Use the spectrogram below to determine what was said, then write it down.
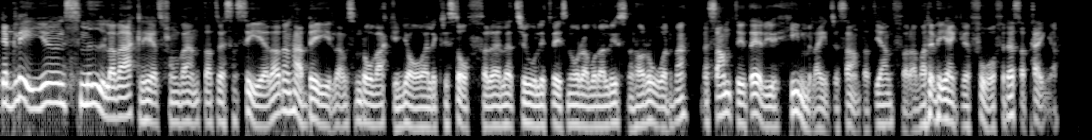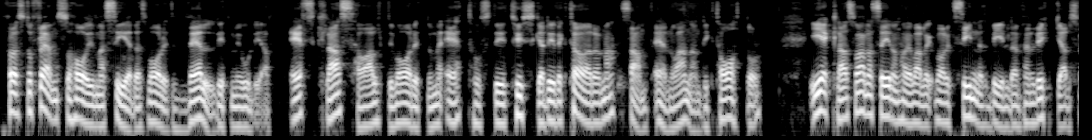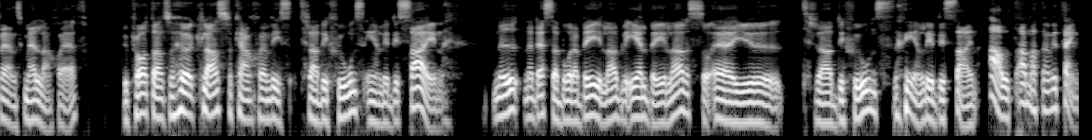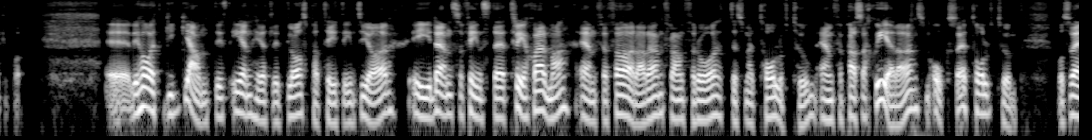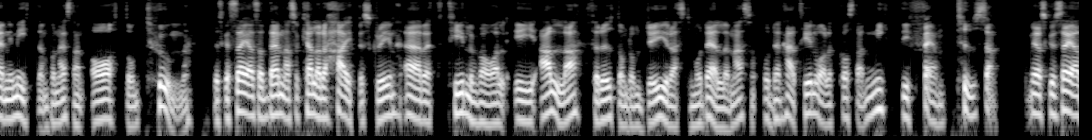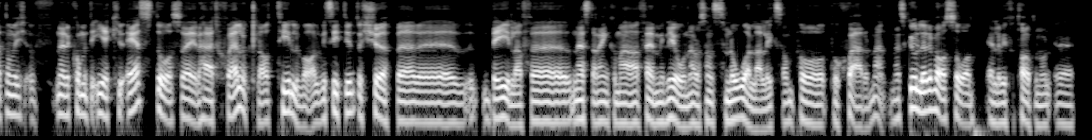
Det blir ju en smula verklighetsfrånvänt att recensera den här bilen som då varken jag eller Kristoffer eller troligtvis några av våra lyssnare har råd med. Men samtidigt är det ju himla intressant att jämföra vad det vi egentligen får för dessa pengar. Först och främst så har ju Mercedes varit väldigt modiga. S-klass har alltid varit nummer ett hos de tyska direktörerna samt en och annan diktator. E-klass å andra sidan har ju varit sinnesbilden för en lyckad svensk mellanchef. Vi pratar alltså hög klass och kanske en viss traditionsenlig design. Nu när dessa båda bilar blir elbilar så är ju traditionsenlig design. Allt annat än vi tänker på. Eh, vi har ett gigantiskt enhetligt glasparti till interiör. I den så finns det tre skärmar. En för föraren framför året som är 12 tum. En för passageraren som också är 12 tum. Och så en i mitten på nästan 18 tum. Det ska sägas att denna så kallade Hyperscreen är ett tillval i alla förutom de dyraste modellerna. Och den här tillvalet kostar 95 000. Men jag skulle säga att vi, när det kommer till EQS då så är det här ett självklart tillval. Vi sitter ju inte och köper eh, bilar för nästan 1,5 miljoner och sen snålar liksom på, på skärmen. Men skulle det vara så, eller vi får ta på någon eh,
